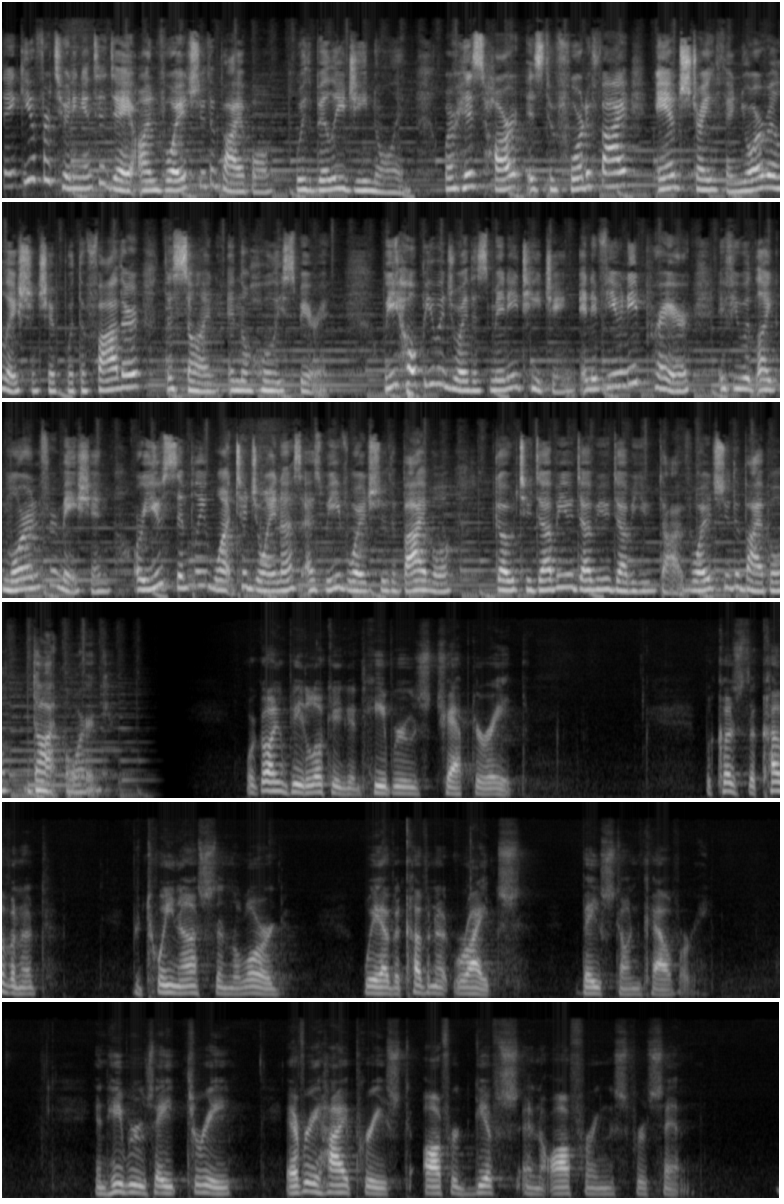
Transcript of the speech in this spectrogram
Thank you for tuning in today on Voyage Through the Bible with Billy G. Nolan, where his heart is to fortify and strengthen your relationship with the Father, the Son, and the Holy Spirit. We hope you enjoy this mini teaching, and if you need prayer, if you would like more information, or you simply want to join us as we voyage through the Bible, go to www.voyagethroughthebible.org. We're going to be looking at Hebrews chapter 8 because the covenant between us and the Lord, we have a covenant rights based on Calvary. In Hebrews 8 3, every high priest offered gifts and offerings for sin.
